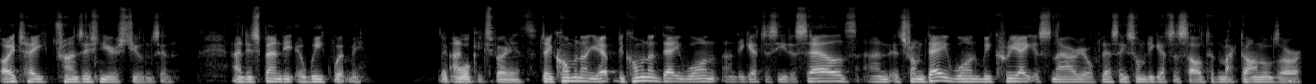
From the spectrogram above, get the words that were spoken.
I take transition year students in and they spend a week with me. Like walk experience. They come in on yep, they come in on day one and they get to see the cells. And it's from day one we create a scenario. Let's say somebody gets assaulted at McDonald's or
